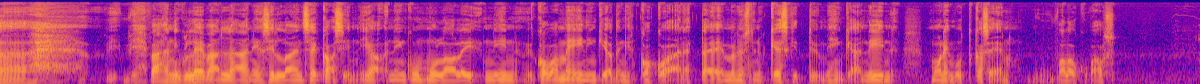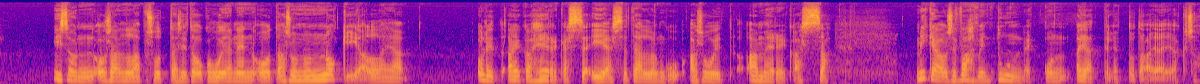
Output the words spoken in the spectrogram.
äh, vähän niin kuin levällään ja sillain sekasin ja niin kuin mulla oli niin kova meininki jotenkin koko ajan, että en mä pystynyt keskittyä mihinkään niin monimutkaiseen valokuvaus. Ison osan lapsuuttasi Touko Hujanen oot asunut Nokialla ja olit aika herkässä iässä tällöin, kun asuit Amerikassa. Mikä on se vahvin tunne, kun ajattelet tuota ajanjaksoa?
